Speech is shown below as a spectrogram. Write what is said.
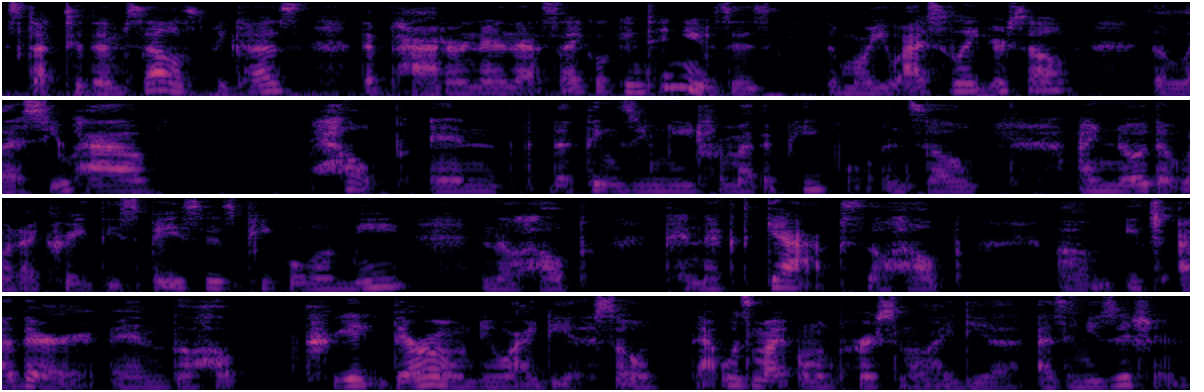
stuck to themselves because the pattern and that cycle continues is the more you isolate yourself, the less you have help and the things you need from other people. And so I know that when I create these spaces, people will meet and they'll help connect gaps. They'll help um, each other and they'll help create their own new idea. So that was my own personal idea as a musician.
